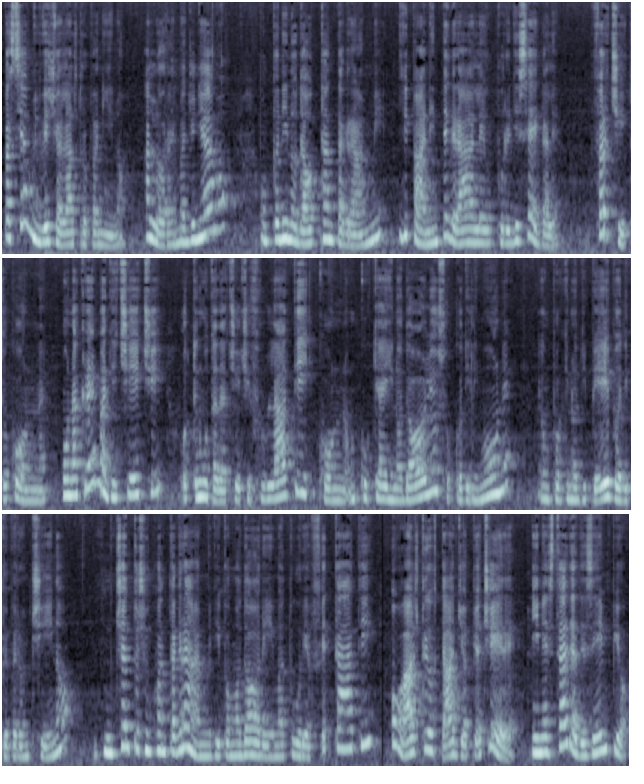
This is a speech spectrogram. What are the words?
Passiamo invece all'altro panino. Allora immaginiamo un panino da 80 grammi di pane integrale oppure di segale farcito con una crema di ceci ottenuta da ceci frullati con un cucchiaino d'olio, succo di limone e un pochino di pepe o di peperoncino, 150 g di pomodori maturi affettati o altri ortaggi a piacere. In estate, ad esempio,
